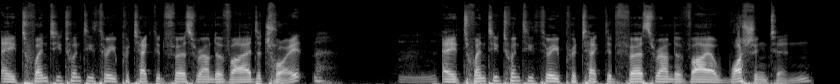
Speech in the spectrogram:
a 2023 protected first rounder via Detroit, Mm, a 2023 protected first rounder via Washington,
